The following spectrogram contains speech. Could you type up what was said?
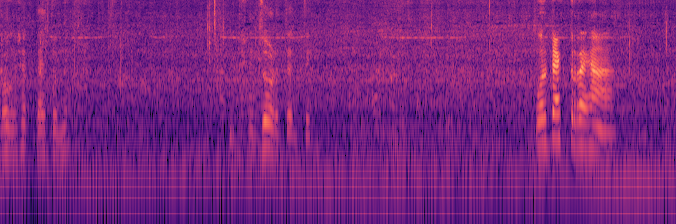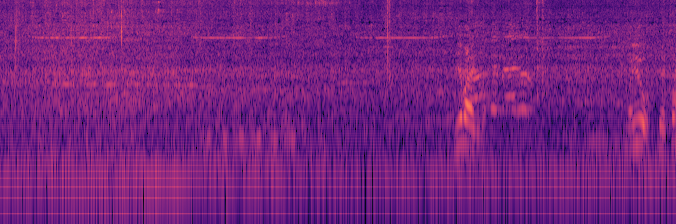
बघू शकताय तुम्ही. जोडतात ते. वर ट्रॅक्टर आहे हा. ये बाळा इकडं मयू येतो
